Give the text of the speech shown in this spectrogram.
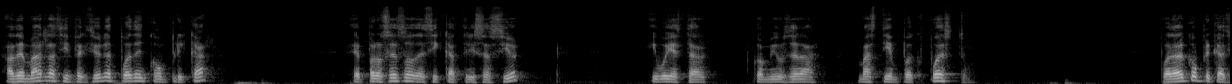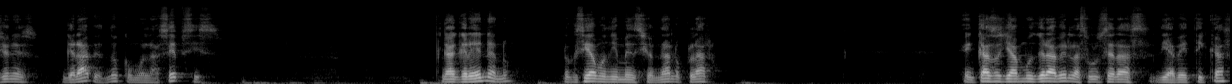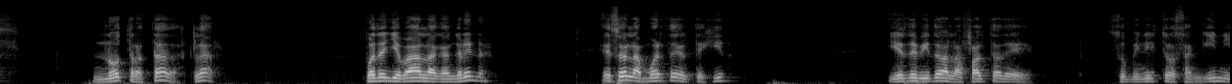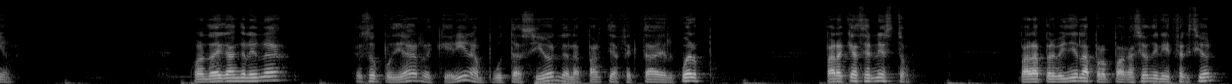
Además, las infecciones pueden complicar el proceso de cicatrización y voy a estar con mi úlcera más tiempo expuesto. Puede haber complicaciones graves, ¿no? Como la sepsis. Gangrena, ¿no? No quisiéramos ni mencionarlo, claro. En casos ya muy graves, las úlceras diabéticas, no tratadas, claro, pueden llevar a la gangrena. Eso es la muerte del tejido. Y es debido a la falta de suministro sanguíneo. Cuando hay gangrena, eso podría requerir amputación de la parte afectada del cuerpo. ¿Para qué hacen esto? Para prevenir la propagación de la infección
